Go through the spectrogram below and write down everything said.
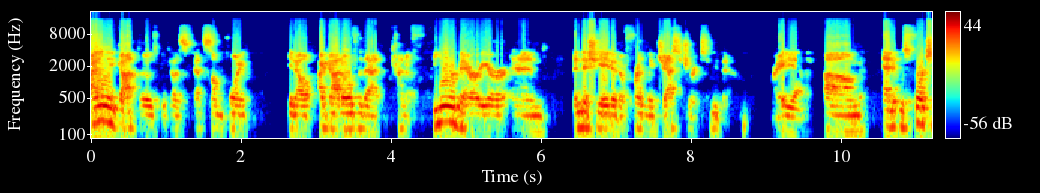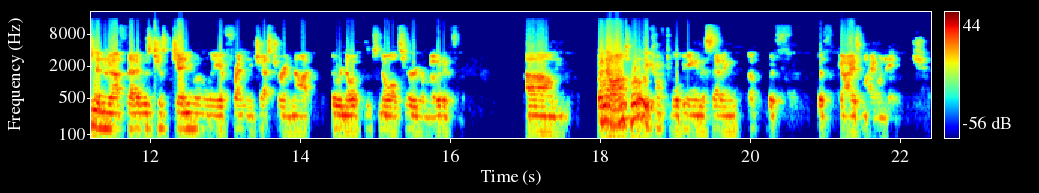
I only got those because at some point, you know, I got over that kind of fear barrier and initiated a friendly gesture to them, right? Yeah. Um, and it was fortunate enough that it was just genuinely a friendly gesture and not there were no there was no ulterior motive. Um, but no, I'm totally comfortable being in a setting of, with with guys my own age.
